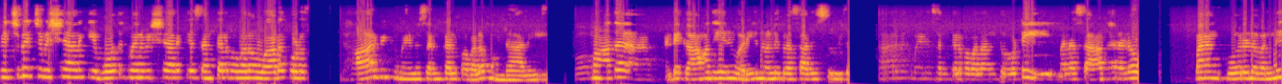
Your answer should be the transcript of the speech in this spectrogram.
పిచ్చి పిచ్చి విషయాలకి భౌతికమైన విషయాలకి సంకల్ప బలం వాడకూడదు. ధార్మికమైన సంకల్ప బలం ఉండాలి. గోమాత అంటే కామధేను అడిగిన ప్రసాదిస్తుంది. ధార్మికమైన సంకల్ప బలంతో మన సాధనలో మనం కోరినవన్నీ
